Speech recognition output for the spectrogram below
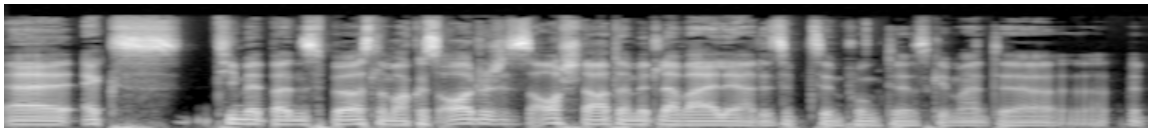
Äh, Ex-Teammate bei den Spurs, Marcus Aldridge ist auch Starter mittlerweile, er hatte 17 Punkte, das gemeint, der hat mit,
